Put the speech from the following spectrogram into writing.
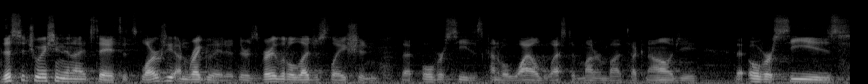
this situation in the United States, it's largely unregulated. There's very little legislation that oversees, it's kind of a wild west of modern biotechnology, that oversees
